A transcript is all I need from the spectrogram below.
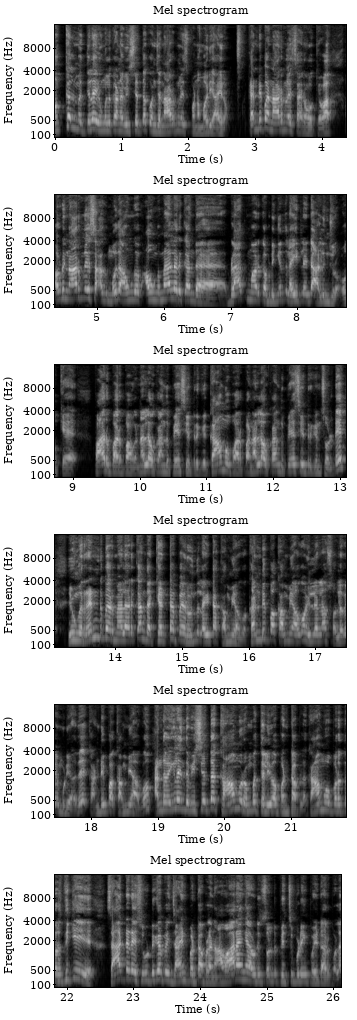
மக்கள் மத்தியில் இவங்களுக்கான விஷயத்த கொஞ்சம் நார்மலைஸ் பண்ண மாதிரி ஆயிரும். கண்டிப்பாக நார்மலைஸ் ஆயிரும் ஓகேவா அப்படி நார்மலைஸ் ஆகும்போது அவங்க அவங்க மேலே இருக்க அந்த பிளாக் மார்க் அப்படிங்கிறது லைட் லைட்டாக அழிஞ்சிரும் ஓகே பாரு பார்ப்பா அவங்க நல்லா உட்காந்து பேசிட்டு இருக்கு. காமு பார்ப்பா நல்லா உட்காந்து பேசிட்டு இருக்குன்னு சொல்லிட்டு இவங்க ரெண்டு பேர் மேல இருக்க அந்த கெட்ட பேர் வந்து லைட்டா கம்மியாகும். கண்டிப்பா கம்மியாகும் இல்லைன்னா சொல்லவே முடியாது. கண்டிப்பா கம்மியாகும். அந்த வகையில இந்த விஷயத்த காமு ரொம்ப தெளிவா பண்ணிட்டாப்ல காமு பொறுத்த வரைக்கும் சாட்டர்டே ஷூட்டுக்கே போய் ஜாயின் பண்ணிட்டாப்ல நான் வரேங்க அப்படின்னு சொல்லிட்டு பிச்சு பிடிங்க போயிட்டாரு போல.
